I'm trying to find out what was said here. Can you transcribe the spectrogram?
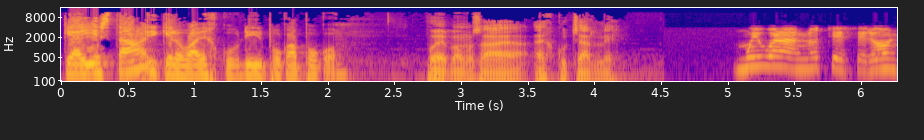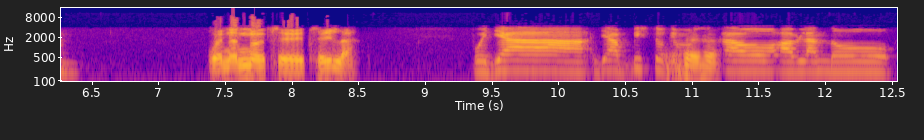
que ahí está y que lo va a descubrir poco a poco. Pues vamos a escucharle. Muy buenas noches, Serón. Buenas noches, Sheila. Pues ya, ya has visto que hemos estado hablando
